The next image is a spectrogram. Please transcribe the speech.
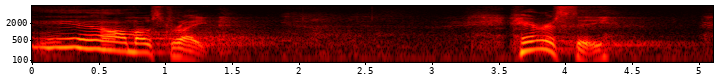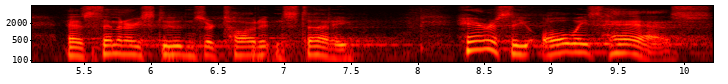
yeah, almost right. Heresy, as seminary students are taught it and study, heresy always has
